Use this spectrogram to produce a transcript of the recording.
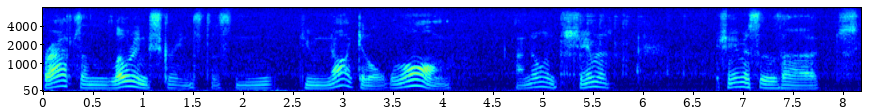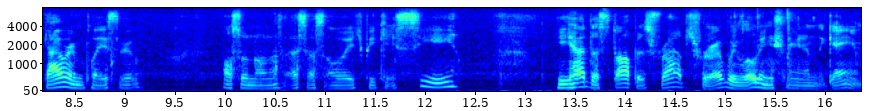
fraps and loading screens just do not get along. I know in Seamus, Seamus's uh, Skyrim playthrough, also known as SSOHPKC, he had to stop his fraps for every loading screen in the game.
